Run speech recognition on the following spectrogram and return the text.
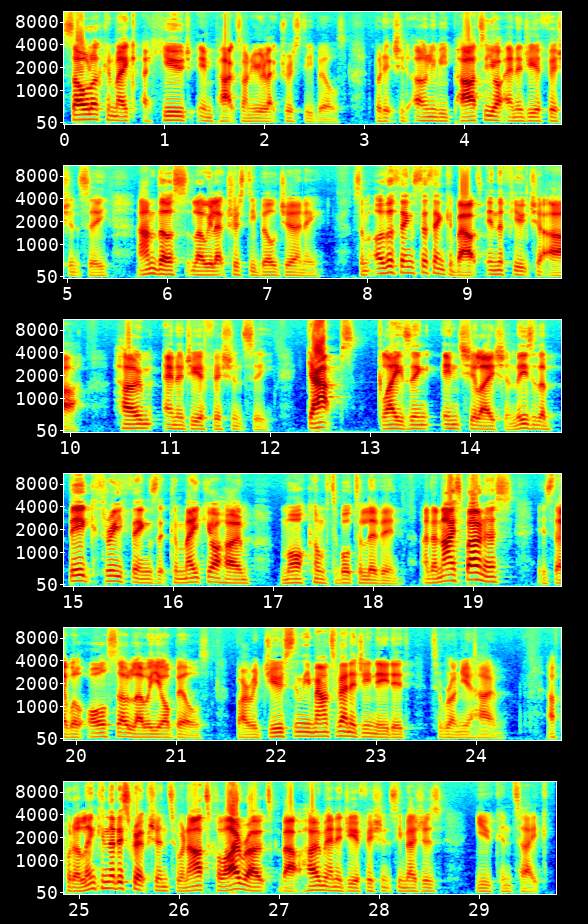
Solar can make a huge impact on your electricity bills, but it should only be part of your energy efficiency and thus low electricity bill journey. Some other things to think about in the future are home energy efficiency, gaps, glazing, insulation. These are the big three things that can make your home more comfortable to live in. And a nice bonus is they will also lower your bills by reducing the amount of energy needed to run your home. I've put a link in the description to an article I wrote about home energy efficiency measures you can take.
